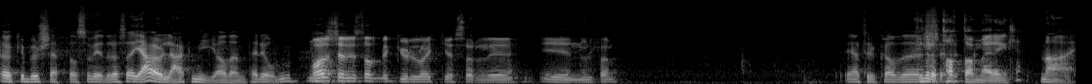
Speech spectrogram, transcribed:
øke budsjettet osv. Så, videre. så jeg har jo lært mye av den perioden. Hva hadde skjedd hvis det hadde blitt gull og ikke sølv i, i 05? Jeg tror ikke hadde Kunne du tatt av mer, egentlig? Nei.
